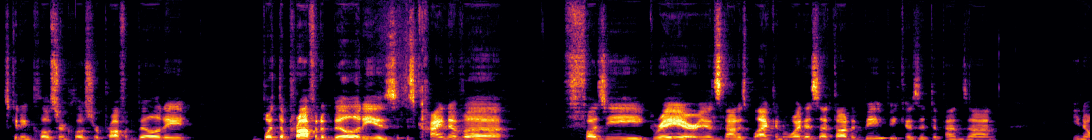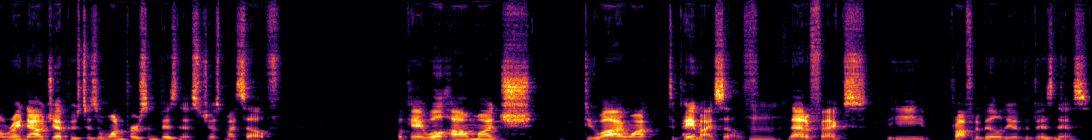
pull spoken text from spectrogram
it's getting closer and closer to profitability, but the profitability is is kind of a fuzzy gray area. Mm. It's not as black and white as I thought it'd be because it depends on, you know, right now JetBoost is a one person business, just myself. Okay, well, how much do I want to pay myself? Mm. That affects the profitability of the business.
